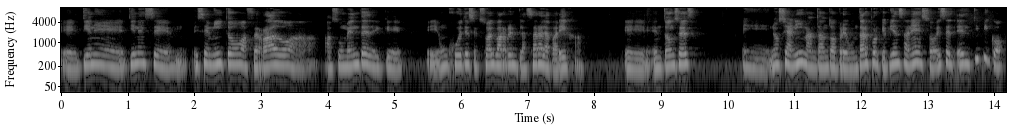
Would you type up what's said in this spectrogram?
Eh, tiene tiene ese, ese mito aferrado a, a su mente de que eh, un juguete sexual va a reemplazar a la pareja. Eh, entonces, eh, no se animan tanto a preguntar porque piensan eso. Es el, el típico,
